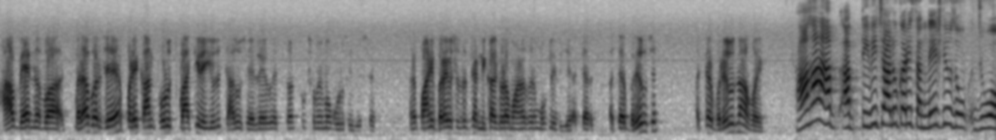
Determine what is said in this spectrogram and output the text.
હા બેન બરાબર છે પણ એ કામ થોડું બાકી રહી ગયું ચાલુ છે એટલે ટૂંક સમયમાં પૂરું થઈ જશે. અને પાણી ભરાયું છે તો અત્યારે નિકાલ કરવા માણસોને મોકલી દઈએ અત્યારે અત્યારે ભરેલું છે? અત્યારે ભરેલું ના હોય. હા હા આપ આપ ટીવી ચાલુ કરી સંદેશ ન્યૂઝ જુઓ.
